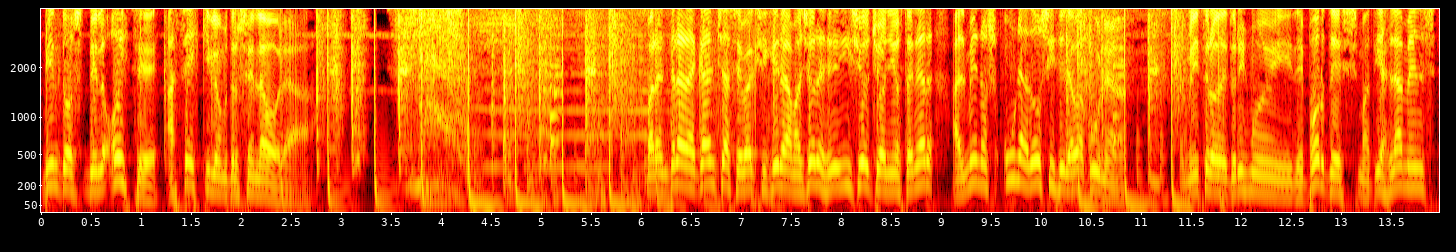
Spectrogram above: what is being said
Vientos del oeste a 6 kilómetros en la hora. Para entrar a cancha se va a exigir a mayores de 18 años tener al menos una dosis de la vacuna. El ministro de Turismo y Deportes, Matías Lamens,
